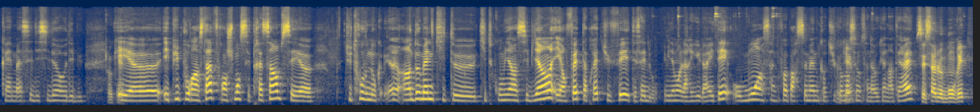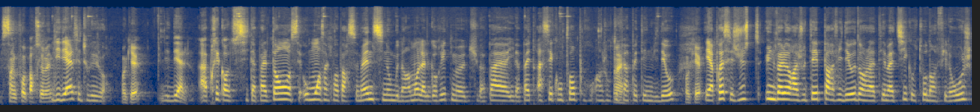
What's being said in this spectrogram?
quand même assez décideur au début. Et, euh, et puis, pour Insta, franchement, c'est très simple. C'est. euh, tu trouves donc un un domaine qui te, qui te convient assez bien et en fait après tu fais, tu essaies de, bon, évidemment la régularité, au moins 5 fois par semaine quand tu commences sinon ça n'a aucun intérêt. C'est ça le bon rythme, 5 fois par semaine? L'idéal c'est tous les jours Ok. l'idéal. Après, quand, si t'as pas le temps, c'est au moins 5 fois par semaine. Sinon, au bout d'un moment, l'algorithme, tu vas pas, il va pas être assez content pour un jour te Ouais. faire péter une vidéo. Et après, c'est juste une valeur ajoutée par vidéo dans la thématique autour d'un fil rouge.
